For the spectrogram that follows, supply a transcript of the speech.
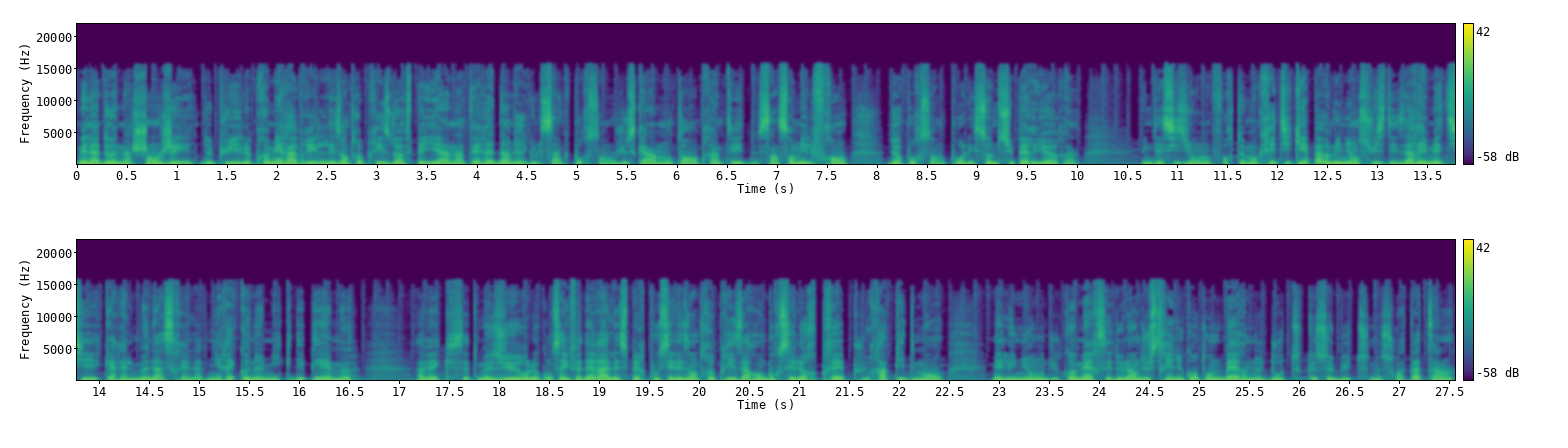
Mais la donne a changé. Depuis le 1er avril, les entreprises doivent payer un intérêt d'1,5% jusqu'à un montant emprunté de 500 000 francs, 2% pour les sommes supérieures. Une décision fortement critiquée par l'Union suisse des arrêts métiers car elle menacerait l'avenir économique des PME. Avec cette mesure, le Conseil fédéral espère pousser les entreprises à rembourser leurs prêts plus rapidement, mais l'Union du commerce et de l'industrie du canton de Berne doute que ce but ne soit atteint.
